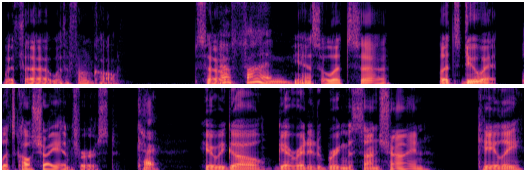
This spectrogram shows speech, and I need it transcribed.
with uh, with a phone call. So Oh, fun. yeah, so let's uh, let's do it. Let's call Cheyenne first. Okay. Here we go. Get ready to bring the sunshine, Kaylee.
